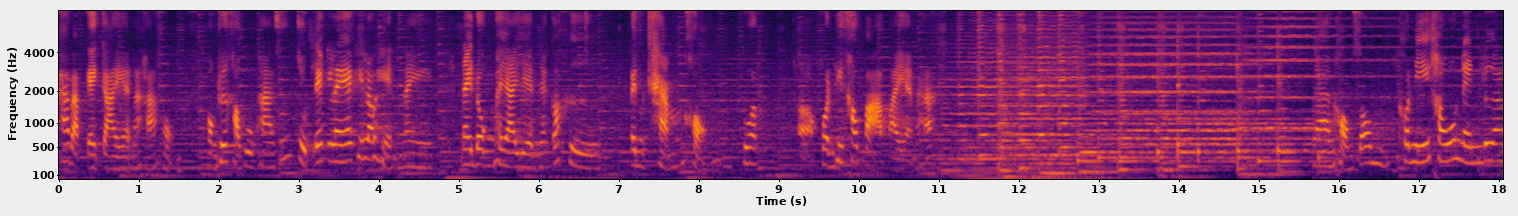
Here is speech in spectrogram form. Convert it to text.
ภาพแบบไกลๆนะคะของของเทือกเขาภูพาน ซึ่งจุดเล็กๆ ที่เราเห็นในในดงพญาเย็นเนี่ยก็คือเป็นแคมป์ของพวกคนที่เข้าป่าไปนะคะ งานของส้ม คนนี้เขาเน้นเรื่อง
